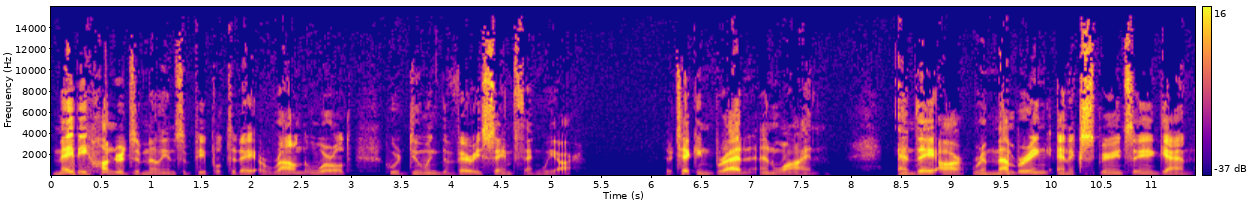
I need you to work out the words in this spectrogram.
maybe hundreds of millions of people today around the world who are doing the very same thing we are. They're taking bread and wine, and they are remembering and experiencing again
